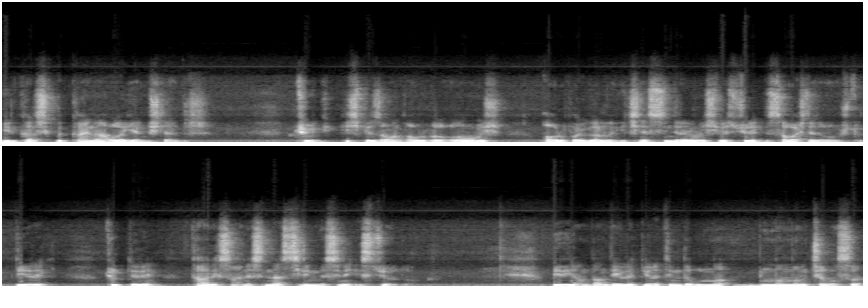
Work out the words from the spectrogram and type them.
bir karışıklık kaynağı ola gelmişlerdir. Türk hiçbir zaman Avrupa'da olamamış, Avrupa uygarlığının içine sindirememiş ve sürekli savaş neden olmuştur diyerek Türklerin tarih sahnesinden silinmesini istiyordu. Bir yandan devlet yönetiminde bulunanların çabası,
